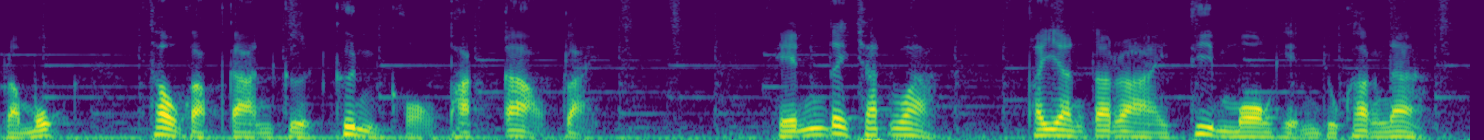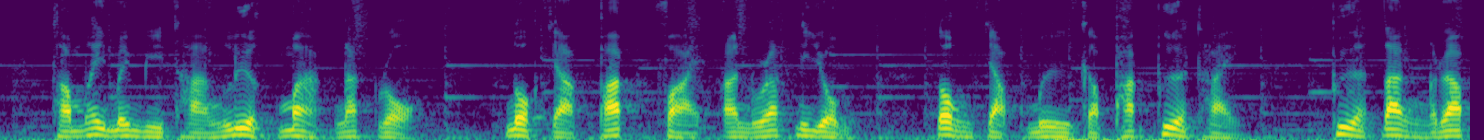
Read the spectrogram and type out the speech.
ประมุขเท่ากับการเกิดขึ้นของพรรคก้าวไกล เห็นได้ชัดว่าพยันตรายที่มองเห็นอยู่ข้างหน้า ทำให้ไม่มีทางเลือกมากนักหรอก นอกจากพรรคฝ่ายอนุรักษนิยม ต้องจับมือกับพรรคเพื่อไทย เพื่อตั้งรับ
